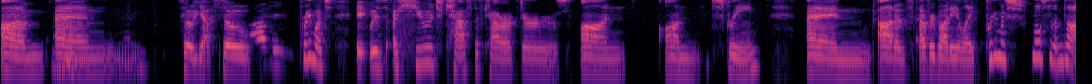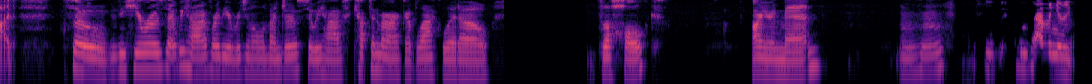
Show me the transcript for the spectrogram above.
Um, Mhm. and so yeah, so pretty much it was a huge cast of characters on on screen and out of everybody like pretty much most of them died so the heroes that we have are the original avengers so we have captain america black widow the hulk iron man Mm-hmm. Who's, who's having an,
